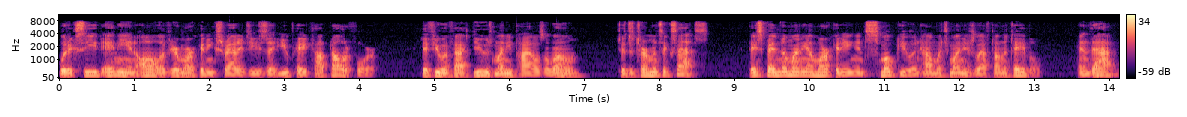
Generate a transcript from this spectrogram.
would exceed any and all of your marketing strategies that you pay top dollar for, if you in fact use money piles alone to determine success. They spend no money on marketing and smoke you and how much money is left on the table. And that,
